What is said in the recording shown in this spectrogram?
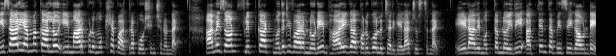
ఈసారి అమ్మకాల్లో ఈ మార్పులు ముఖ్య పాత్ర పోషించనున్నాయి. అమెజాన్ ఫ్లిప్కార్ట్ మొదటి వారంలోనే భారీగా కొనుగోలు జరిగేలా చూస్తున్నాయి. ఏడాది మొత్తంలో ఇది అత్యంత బిజీగా ఉండే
